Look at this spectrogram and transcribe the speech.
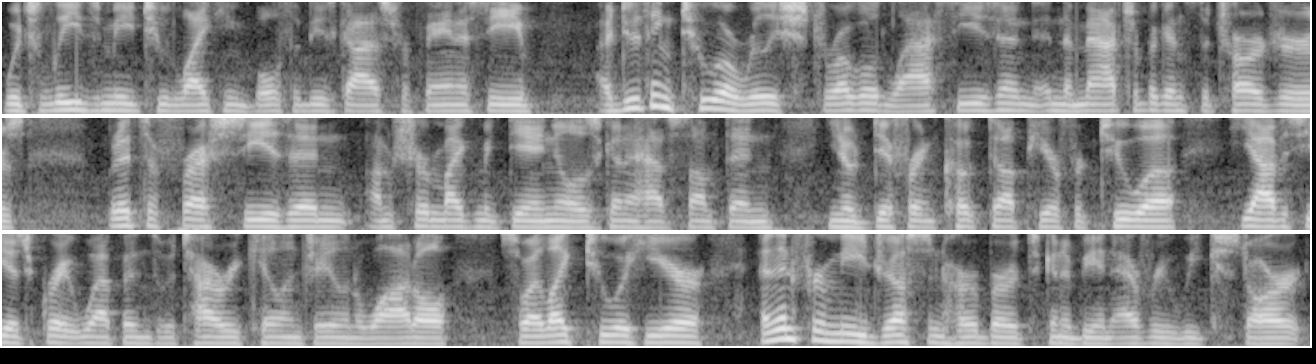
which leads me to liking both of these guys for fantasy. I do think Tua really struggled last season in the matchup against the Chargers, but it's a fresh season. I'm sure Mike McDaniel is going to have something, you know, different cooked up here for Tua. He obviously has great weapons with Tyreek Hill and Jaylen Waddle, so I like Tua here. And then for me, Justin Herbert's going to be an every week start.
